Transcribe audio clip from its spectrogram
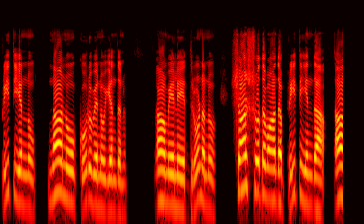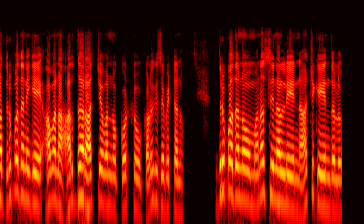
ಪ್ರೀತಿಯನ್ನು ನಾನು ಕೋರುವೆನು ಎಂದನು. ಆಮೇಲೆ ದ್ರೋಣನು, ಶಾಶ್ವತವಾದ ಪ್ರೀತಿಯಿಂದ ಆ ದೃಪದನಿಗೆ ಅವನ ಅರ್ಧ ರಾಜ್ಯವನ್ನು ಕೊಟ್ಟು ಕಳುಹಿಸಿಬಿಟ್ಟನು. ದೃಪದನು ಮನಸ್ಸಿನಲ್ಲಿ ನಾಚಿಕೆಯಿಂದಲೂ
